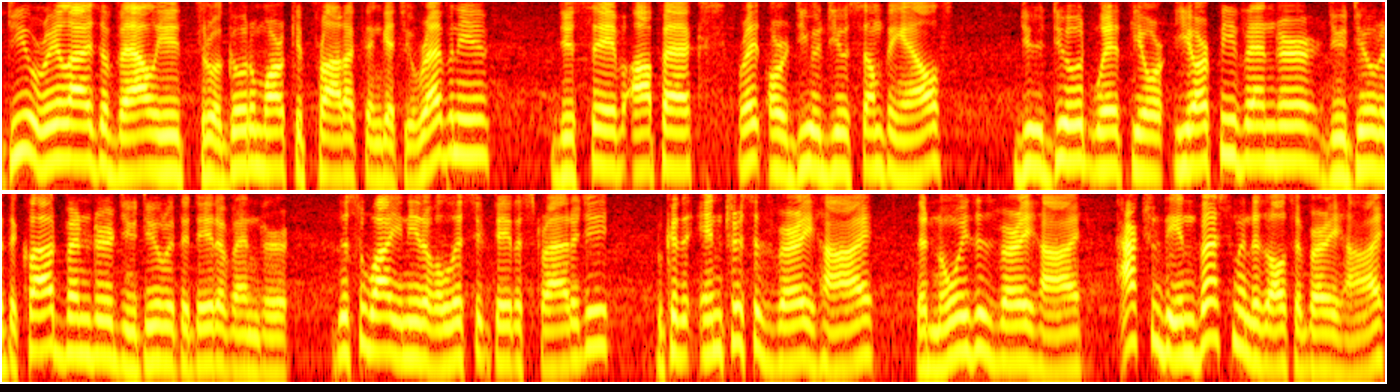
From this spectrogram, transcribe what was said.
do you realize a value through a go-to-market product and get you revenue? Do you save OpEx, right? Or do you do something else? Do you do it with your ERP vendor? Do you do it with the cloud vendor? Do you do it with the data vendor? This is why you need a holistic data strategy because the interest is very high, the noise is very high. Actually, the investment is also very high,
